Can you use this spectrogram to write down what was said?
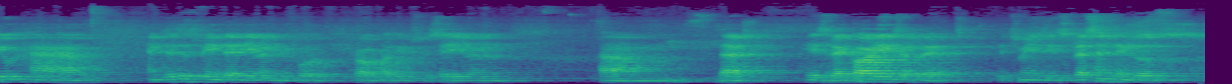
you have, and this has been there even before Prabhupada used to say even um, that his recordings are there, which means he's present in those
